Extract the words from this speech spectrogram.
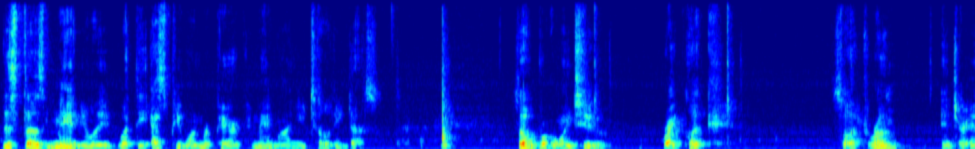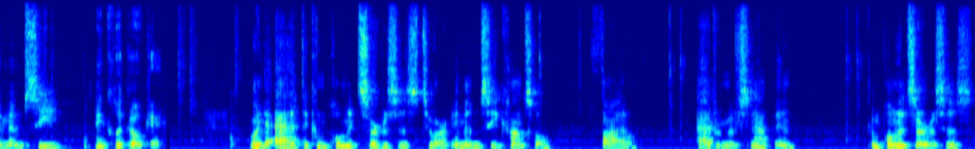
This does manually what the SP1 repair command line utility does. So we're going to right click, select run, enter MMC, and click OK. We're going to add the component services to our MMC console, file, add remove snap in, component services,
